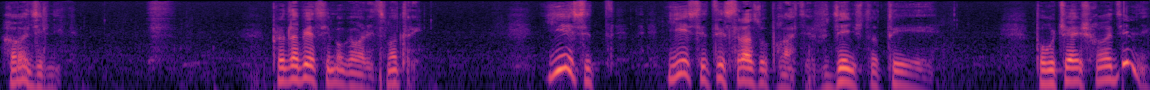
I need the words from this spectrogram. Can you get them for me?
холодильник. Продавец ему говорит, смотри, если, если ты сразу платишь в день, что ты получаешь холодильник,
